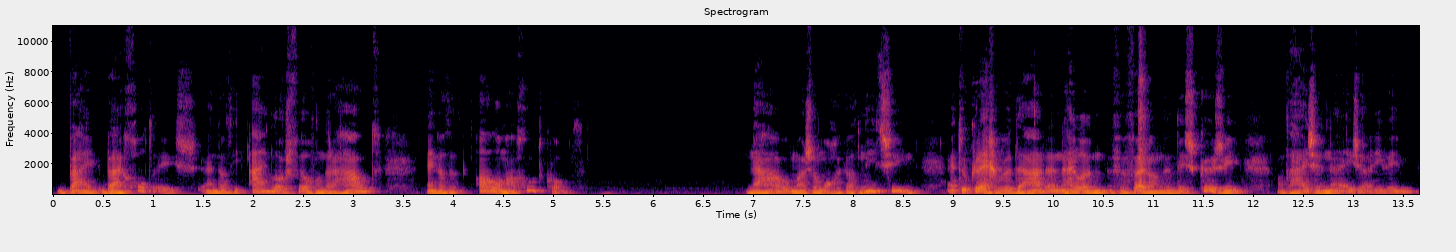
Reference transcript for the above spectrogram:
bij, bij God is. En dat hij eindeloos veel van haar houdt. En dat het allemaal goed komt. Nou, maar zo mocht ik dat niet zien. En toen kregen we daar een hele vervelende discussie. Want hij zei, nee, zei die Wim,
